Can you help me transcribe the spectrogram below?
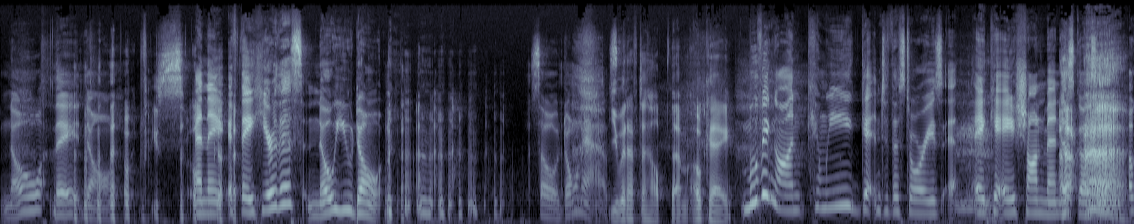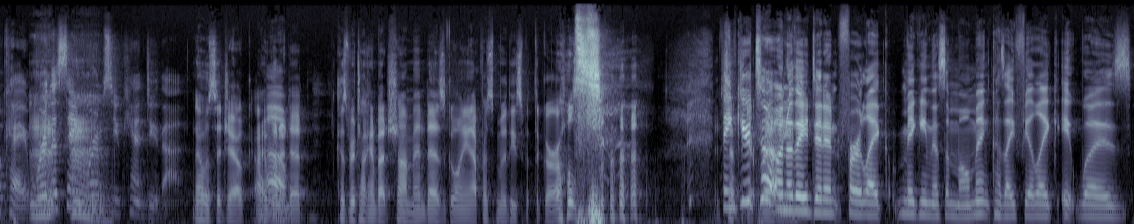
no, they don't. that would be so And they, good. if they hear this, no, you don't. So don't ask. You would have to help them. Okay. Moving on, can we get into the stories? AKA Shawn Mendes goes. okay, we're in the same room, so you can't do that. That was a joke. I Oh. wanted it because we're talking about Shawn Mendes going out for smoothies with the girls. Thank you to Oh No They Didn't for like making this a moment because I feel like it was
